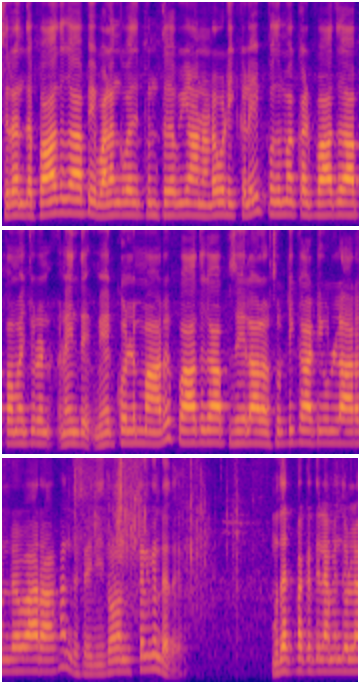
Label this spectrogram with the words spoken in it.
சிறந்த பாதுகாப்பை வழங்குவதற்கும் தேவையான நடவடிக்கைகளை பொதுமக்கள் பாதுகாப்பு அமைச்சுடன் இணைந்து மேற்கொள்ளுமாறு பாதுகாப்பு செயலாளர் சுட்டிக்காட்டியுள்ளார் என்றவாறாக அந்த செய்தி தொடர்ந்து செல்கின்றது. முதற் பக்கத்தில் அமைந்துள்ள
